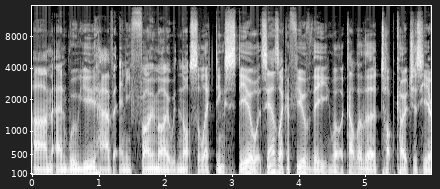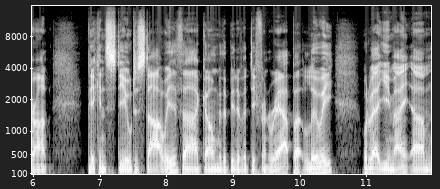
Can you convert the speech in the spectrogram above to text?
Um, and will you have any FOMO with not selecting Steele? It sounds like a few of the, well, a couple of the top coaches here aren't picking Steele to start with, uh, going with a bit of a different route. But Louis, what about you, mate? Um,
